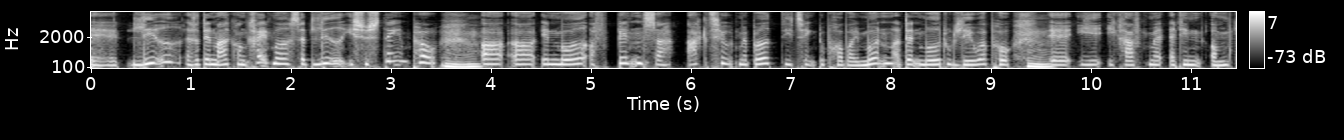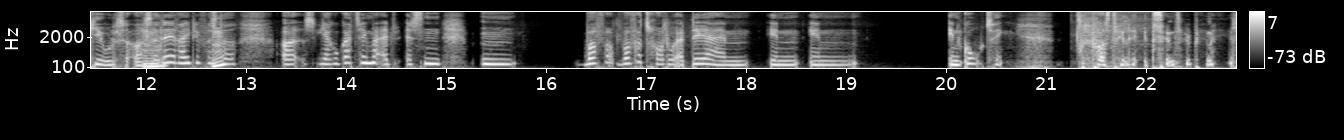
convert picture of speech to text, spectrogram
øh, livet, altså det er en meget konkret måde at sætte livet i system på, mm-hmm. og, og en måde at forbinde sig aktivt med både de ting, du propper i munden, og den måde, du lever på mm-hmm. øh, i, i kraft med, af dine omgivelser også. Mm-hmm. Er det rigtigt forstået? Mm-hmm. Og jeg kunne godt tænke mig, at, at sådan... Mm, Hvorfor, hvorfor tror du, at det er en, en, en, en god ting? på at stille et sindssygt banalt.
